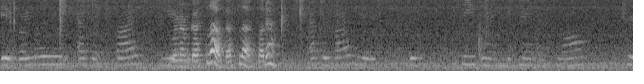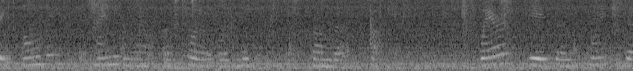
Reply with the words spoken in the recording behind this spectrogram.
it regularly after five years. Remember, go slow, go slow, slow down. After five years, the seedling became a small tree. Only a tiny amount of soil was missing from the pot. Where did the plant go?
